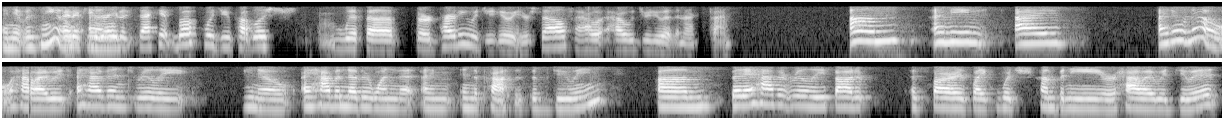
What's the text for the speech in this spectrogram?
and it was new And if you wrote a second book, would you publish with a third party? Would you do it yourself? How how would you do it the next time? Um, I mean, I I don't know how I would. I haven't really, you know, I have another one that I'm in the process of doing, um, but I haven't really thought of as far as like which company or how I would do it.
